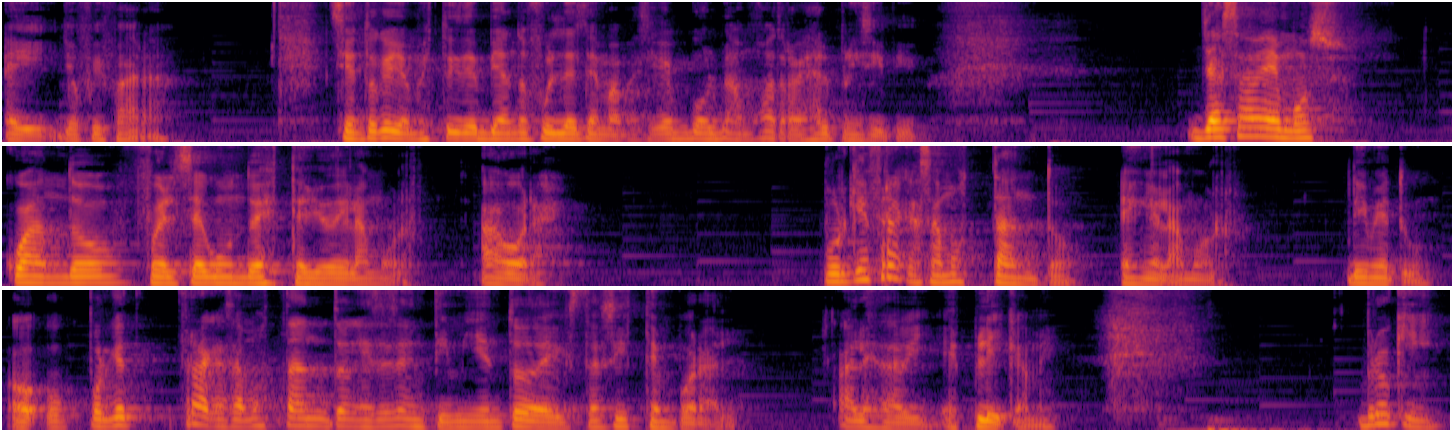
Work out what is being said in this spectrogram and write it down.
Ey, yo fui Fara. Siento que yo me estoy desviando full del tema, así que volvamos otra vez al principio. Ya sabemos cuándo fue el segundo estello del amor. Ahora, ¿por qué fracasamos tanto en el amor? Dime tú. ¿O, por qué fracasamos tanto en ese sentimiento de éxtasis temporal? Alex David, explícame. Brocky,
